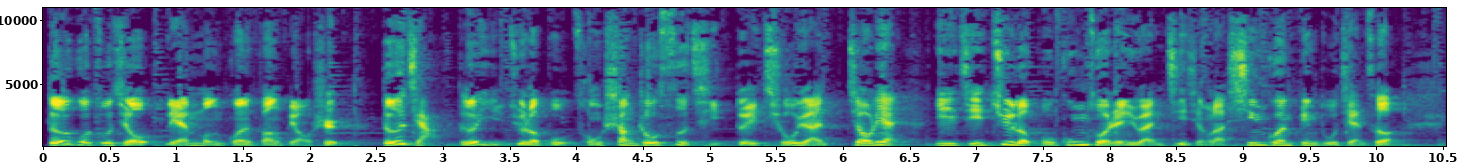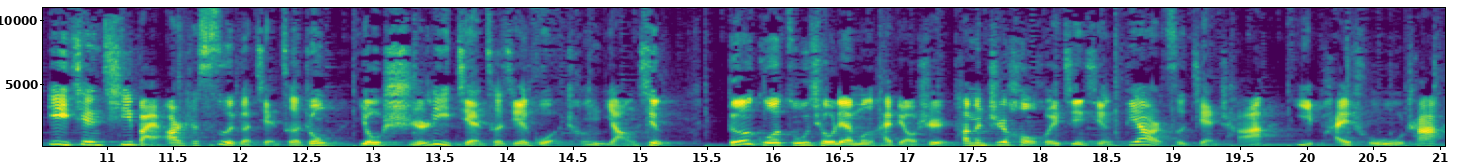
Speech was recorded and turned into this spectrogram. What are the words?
德国足球联盟官方表示，德甲德乙俱乐部从上周四起对球员、教练以及俱乐部工作人员进行了新冠病毒检测，一千七百二十四个检测中有十例检测结果呈阳性。德国足球联盟还表示，他们之后会进行第二次检查，以排除误差。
